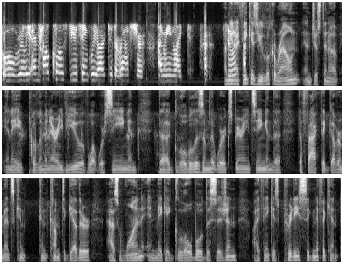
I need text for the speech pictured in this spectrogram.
Oh, really? And how close do you think we are to the rapture? I mean, like. I mean, I think as you look around and just in a in a preliminary view of what we're seeing and the globalism that we're experiencing and the the fact that governments can can come together as one and make a global decision, I think is pretty significant.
